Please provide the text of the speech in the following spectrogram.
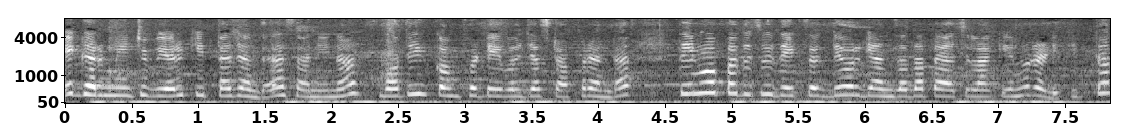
ਇਹ ਗਰਮੀ 'ਚ ਵੇਅਰ ਕੀਤਾ ਜਾਂਦਾ ਆਸਾਨੀ ਨਾਲ, ਬਹੁਤ ਹੀ ਕੰਫਰਟੇਬਲ ਜਿਹਾ ਸਟੱਫ ਰਹਿੰਦਾ ਤੇ ਇਹਨੂੰ ਆਪਾਂ ਤੁਸੀਂ ਦੇਖ ਸਕਦੇ ਹੋ ਔਰਗੈਂਜ਼ਾ ਦਾ ਪੈਚ ਲਾ ਕੇ ਇਹਨੂੰ ਰੈਡੀ ਕੀਤਾ।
